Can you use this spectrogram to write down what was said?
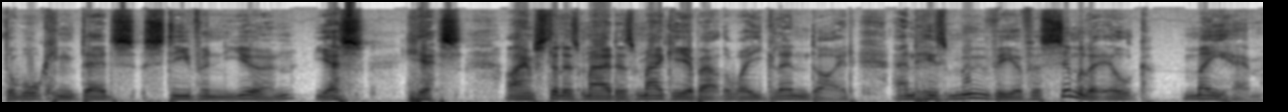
The Walking Dead's Steven Yeun. Yes, Yes, I am still as mad as Maggie about the way Glenn died, and his movie of a similar ilk, Mayhem.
